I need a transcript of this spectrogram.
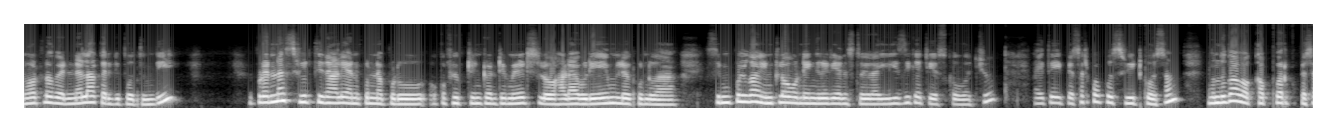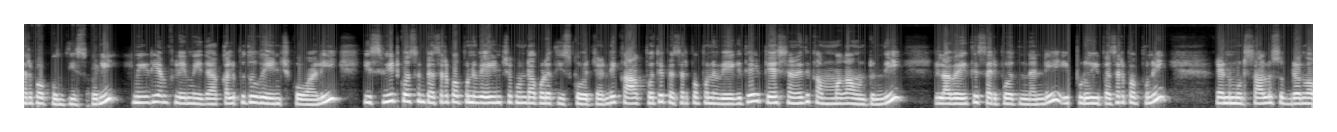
నోట్లో వెన్నెలా కరిగిపోతుంది? ఎప్పుడన్నా స్వీట్ తినాలి అనుకున్నప్పుడు ఒక ఫిఫ్టీన్ ట్వంటీ మినిట్స్లో హడావిడి ఏం లేకుండా సింపుల్గా ఇంట్లో ఉండే ఇంగ్రీడియంట్స్తో ఇలా ఈజీగా చేసుకోవచ్చు. అయితే ఈ పెసరపప్పు స్వీట్ కోసం ముందుగా ఒక కప్ వరకు పెసరపప్పును తీసుకొని మీడియం ఫ్లేమ్ మీద కలుపుతూ వేయించుకోవాలి. ఈ స్వీట్ కోసం పెసరపప్పును వేయించకుండా కూడా తీసుకోవచ్చండి. కాకపోతే పెసరపప్పును వేగితే టేస్ట్ అనేది కమ్మగా ఉంటుంది. ఇలా వేగితే సరిపోతుందండి. ఇప్పుడు ఈ పెసరపప్పుని రెండు మూడు సార్లు శుభ్రంగా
